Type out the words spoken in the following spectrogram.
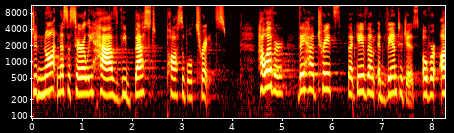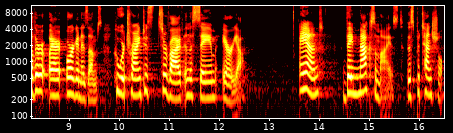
did not necessarily have the best possible traits. However, they had traits that gave them advantages over other organisms who were trying to survive in the same area. And they maximized this potential.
